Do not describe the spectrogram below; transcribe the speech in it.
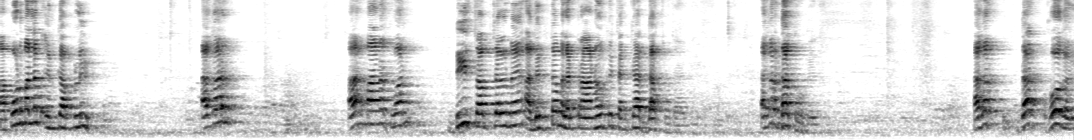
अपूर्ण मतलब इनकम्प्लीट अगर n minus one d sub shell में अधिकतम इलेक्ट्रॉनों की संख्या दस हो जाएगी। अगर दस हो गई, अगर दस हो गई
